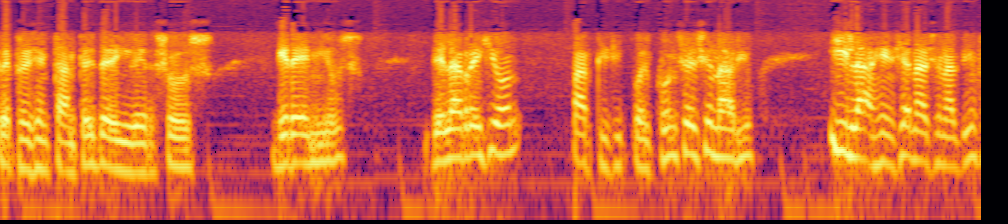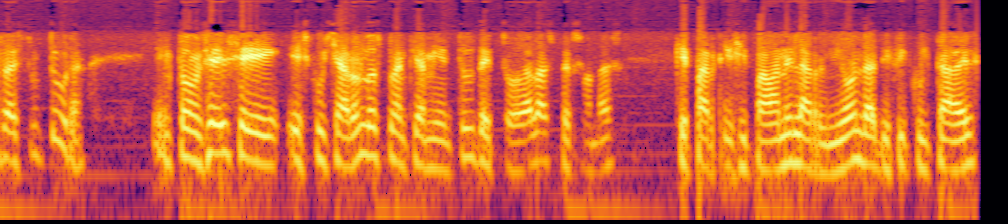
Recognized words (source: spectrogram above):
representantes de diversos gremios de la región, participó el concesionario y la Agencia Nacional de Infraestructura. Entonces se escucharon los planteamientos de todas las personas que participaban en la reunión, las dificultades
